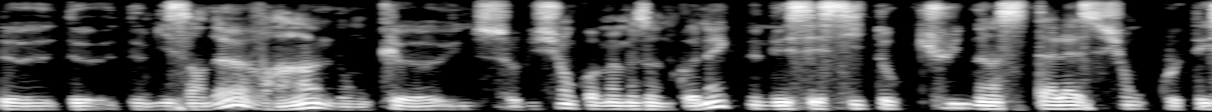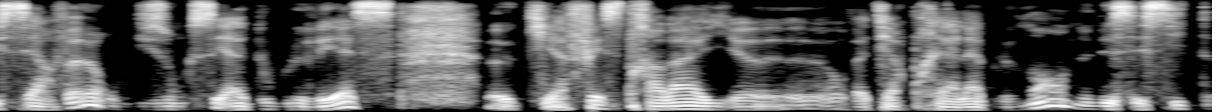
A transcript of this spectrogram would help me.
de, mise en œuvre. Donc euh, une solution comme Amazon Connect ne nécessite aucune installation côté serveur, ou disons que c'est AWS euh, qui a fait ce travail, euh, on va dire préalablement, ne nécessite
